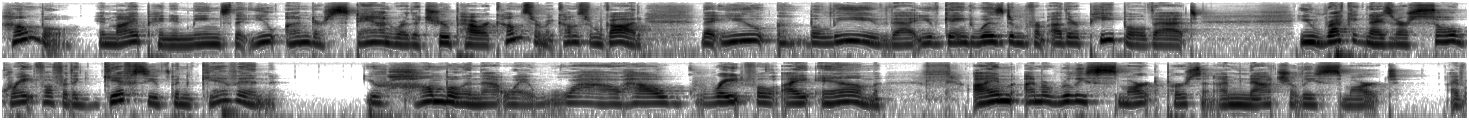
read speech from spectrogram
Humble, in my opinion, means that you understand where the true power comes from. It comes from God, that you believe that you've gained wisdom from other people, that you recognize and are so grateful for the gifts you've been given. You're humble in that way. Wow, how grateful I am. I'm I'm a really smart person. I'm naturally smart. I've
